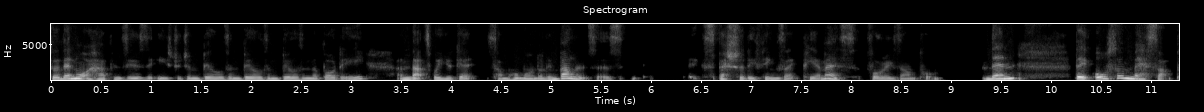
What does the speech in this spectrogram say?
So then what happens is the estrogen builds and builds and builds in the body, and that's where you get some hormonal imbalances, especially things like PMS, for example. Then they also mess up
